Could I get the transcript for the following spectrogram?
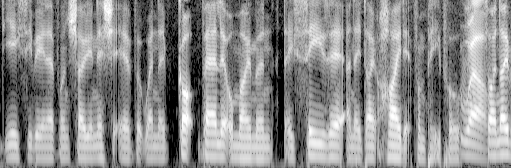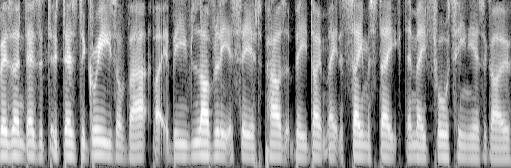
the ECB and everyone showed initiative. That when they've got their little moment, they seize it and they don't hide it from people. Well- so I know there's a, there's a, there's degrees of that, but it'd be lovely to see if the powers that be don't make the same mistake they made 14 years ago,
